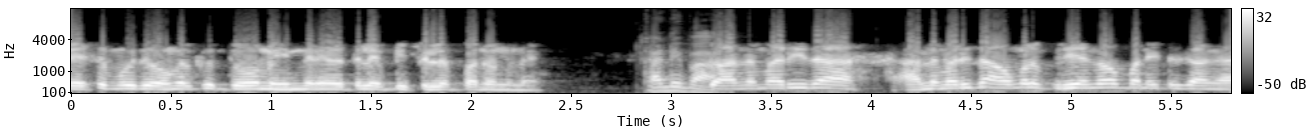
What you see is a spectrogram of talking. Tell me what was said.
பேசும்போது உங்களுக்கு தோணும் இந்த நேரத்துல எப்படி ஃபில்அப் பண்ணணும்னு. கண்டிப்பா. அந்த மாதிரி தான் அந்த மாதிரி தான் அவங்களும் பிரியங்காவும் பண்ணிட்டு இருக்காங்க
